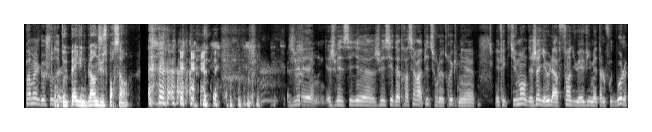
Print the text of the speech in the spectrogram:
pas mal de choses. On te paye une blinde juste pour ça. Hein. je vais, je vais essayer, d'être assez rapide sur le truc, mais effectivement, déjà, il y a eu la fin du heavy metal football.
